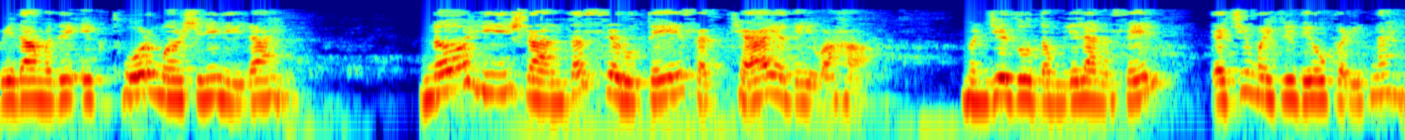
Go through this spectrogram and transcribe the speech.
वेदामध्ये एक थोर महर्षीने लिहिलं आहे. न ही श्रांतस्य ऋते सख्याय देवाहा म्हणजे जो दमलेला नसेल त्याची मैत्री देव करीत नाही.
